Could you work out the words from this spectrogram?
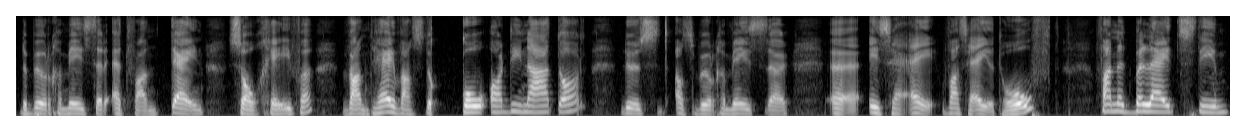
de burgemeester Ed van Tijn zou geven. Want hij was de coördinator. Dus als burgemeester uh, is hij, was hij het hoofd van het beleidsteam.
